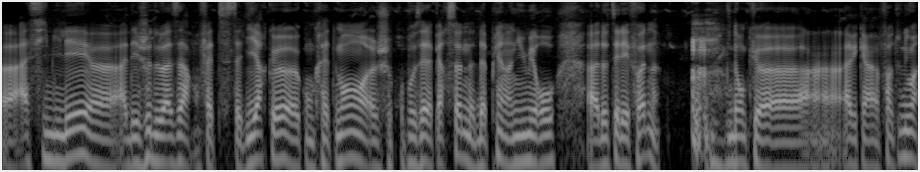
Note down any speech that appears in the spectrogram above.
euh, assimilés euh, à des jeux de hasard en fait. C'est-à-dire que concrètement, je proposais à la personne d'appeler un numéro de téléphone. Donc, avec un, enfin tout du moins,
